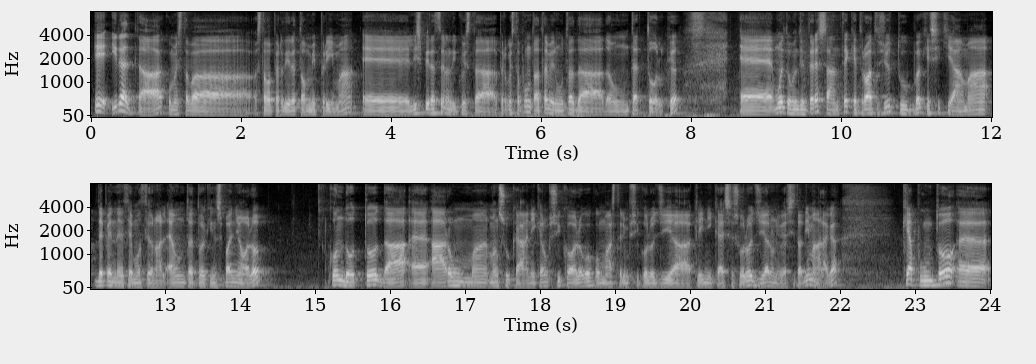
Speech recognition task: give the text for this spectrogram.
E in realtà come stava, stava per dire Tommy prima eh, l'ispirazione questa, per questa puntata è venuta da, da un TED Talk è molto molto interessante che trovate su YouTube che si chiama Dependenza emozionale, è un TED Talk in spagnolo condotto da eh, Aaron Mansukani, che è uno psicologo con master in psicologia clinica e sessuologia all'Università di Malaga, che appunto eh,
